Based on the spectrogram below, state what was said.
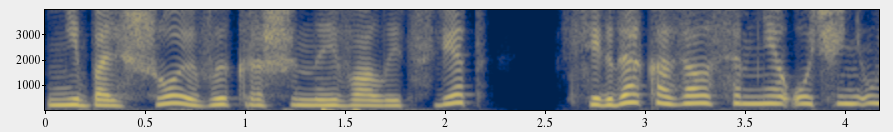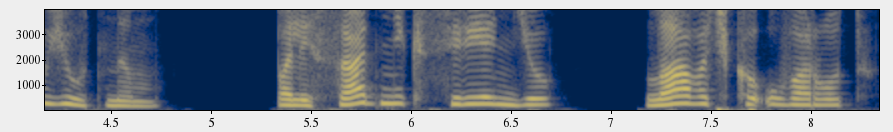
небольшой, выкрашенный в алый цвет, всегда казался мне очень уютным. Полисадник с сиренью, лавочка у ворот.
